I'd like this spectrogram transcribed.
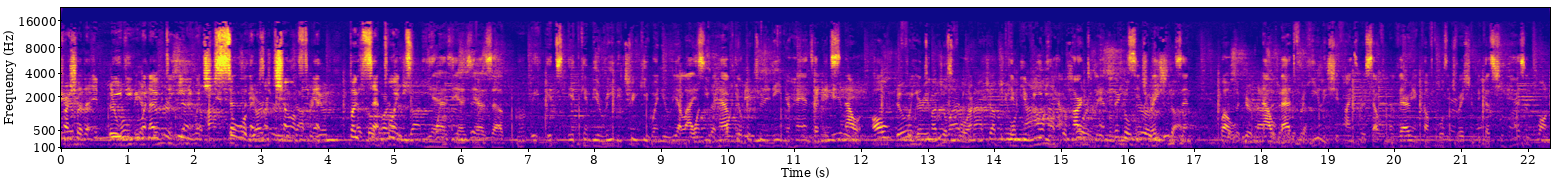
pressure that immediately went over to Healey when she saw there was a chance to get both set points. Yes, yes, yes. Uh, it's it can be really tricky when you realize you have the opportunity in your hands and it's now all for you to lose for. It can be really hard to handle these situations and well, now bad for Healey. She finds herself in a very uncomfortable situation because she hasn't won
